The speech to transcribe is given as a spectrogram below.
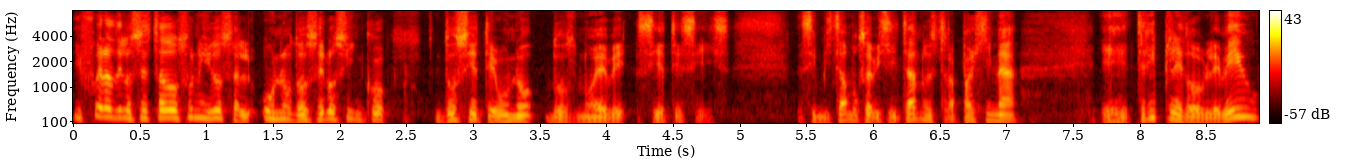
y fuera de los Estados Unidos al 1205-271-2976. Les invitamos a visitar nuestra página eh, www,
